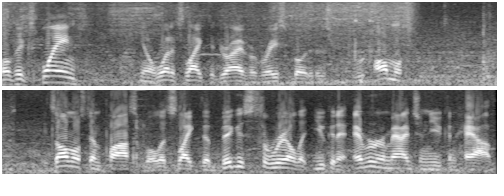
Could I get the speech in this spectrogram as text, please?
Well, to explain, you know, what it's like to drive a race boat is almost, it's almost impossible. It's like the biggest thrill that you can ever imagine you can have.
